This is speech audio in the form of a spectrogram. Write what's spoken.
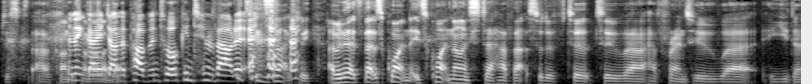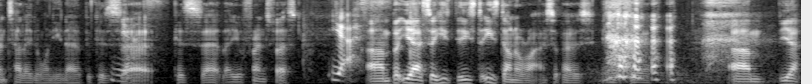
just uh, kind And then going down the pub and talking to him about it. exactly. I mean, that's that's quite. It's quite nice to have that sort of to to uh, have friends who uh, who you don't tell anyone you know because Yes. because uh, they're your friends first. yes. Um, but yeah, so he's he's he's done all right, I suppose. in his career. um, yeah.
